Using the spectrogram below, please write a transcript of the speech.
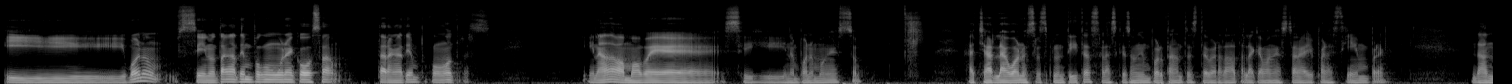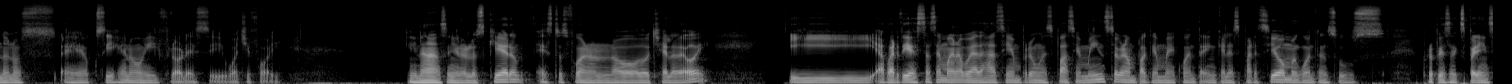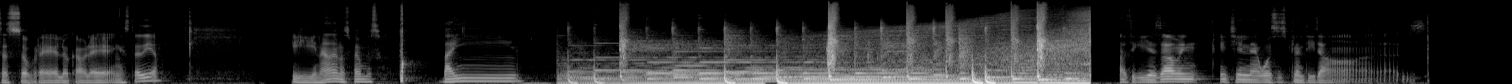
y bueno, si no están a tiempo con una cosa, estarán a tiempo con otras. Y nada, vamos a ver si nos ponemos en esto. A echarle agua a nuestras plantitas, las que son importantes de verdad, a las que van a estar ahí para siempre, dándonos eh, oxígeno y flores y guachifori. Y nada, señores, los quiero. Estos fueron los dos chelos de hoy. Y a partir de esta semana voy a dejar siempre un espacio en mi Instagram para que me cuenten qué les pareció, me cuenten sus propias experiencias sobre lo que hablé en este día. Y nada, nos vemos. Bye. Así que ya saben, echenle agua a sus plantitas.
